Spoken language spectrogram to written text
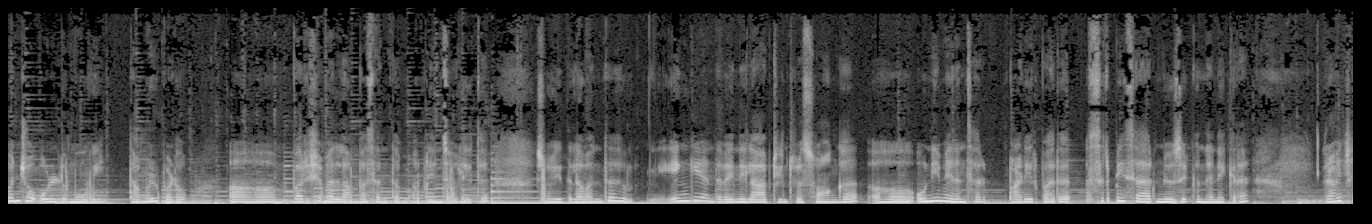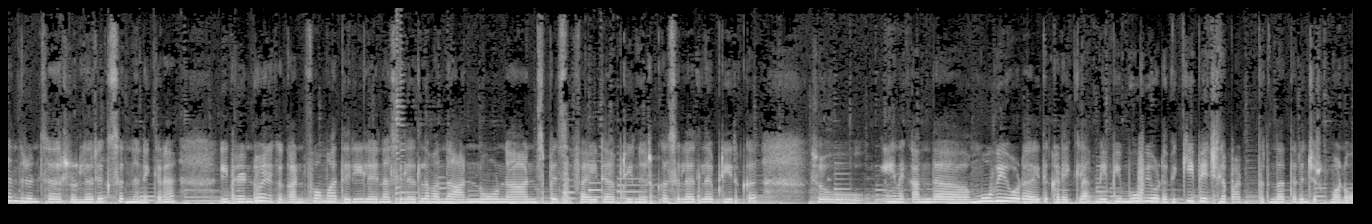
கொஞ்சம் ஓல்டு மூவி தமிழ் படம். வருஷமெல்லாம் வசந்தம் அப்படின்னு சொல்லிட்டு. ஸோ இதில் வந்து எங்கே அந்த வெண்ணிலா அப்படின்ற சாங்கை உன்னிமேனன் சார் பாடியிருப்பார். சிற்பி சார் மியூசிக்னு நினைக்கிறேன். ரவிச்சந்திரன் சார் லிரிக்ஸ்ன்னு நினைக்கிறேன். இது ரெண்டும் எனக்கு கன்ஃபார்மாக தெரியல. ஏன்னா சில இதில் வந்து அன்னோனா அன்ஸ்பெசிஃபைடு அப்படின்னு இருக்குது சில இதில் இப்படி இருக்குது ஸோ எனக்கு அந்த மூவியோட இது கிடைக்கல. மேபி மூவியோட விக்கி பேஜில் பார்த்துருந்தா தெரிஞ்சிருக்குமானோ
